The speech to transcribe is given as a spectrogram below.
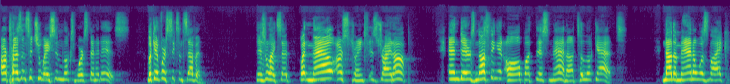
Our present situation looks worse than it is. Look at verse 6 and 7. The Israelites said, But now our strength is dried up, and there's nothing at all but this manna to look at. Now the manna was like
